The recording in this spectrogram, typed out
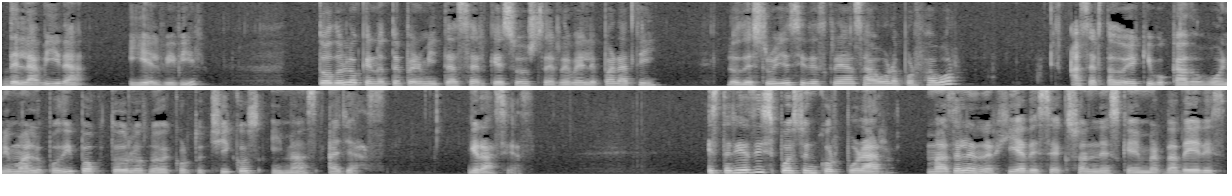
de la vida y el vivir, todo lo que no te permite hacer que eso se revele para ti, lo destruyes y descreas ahora, por favor. Acertado y equivocado, bueno y malo, podipoc, todos los nueve cortos chicos y más allá. Gracias. ¿Estarías dispuesto a incorporar más de la energía de sexualness que en verdad eres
